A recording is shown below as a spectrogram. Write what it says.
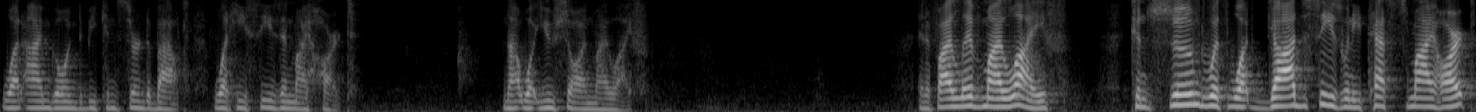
what I'm going to be concerned about what He sees in my heart, not what you saw in my life. And if I live my life consumed with what God sees when He tests my heart,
